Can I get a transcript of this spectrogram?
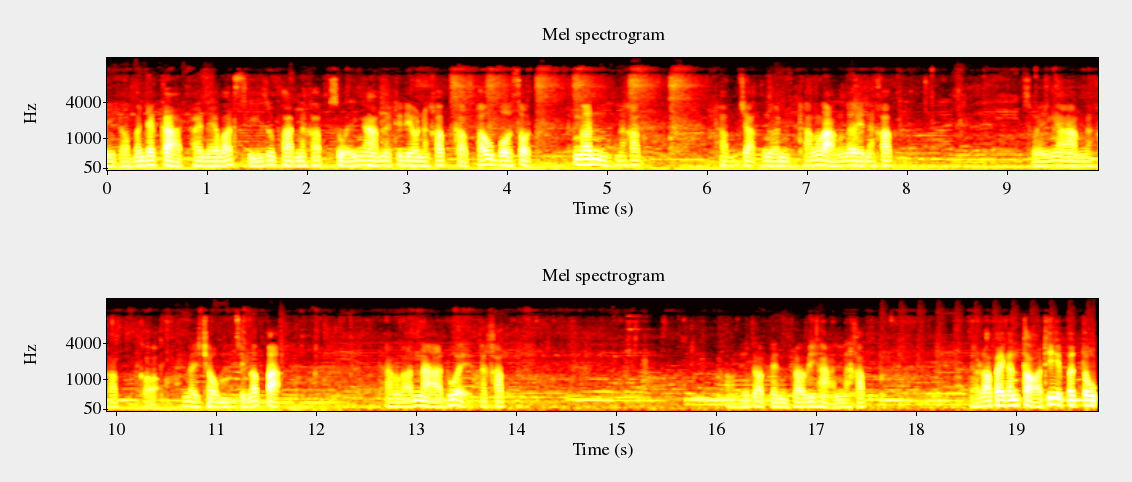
นี่ครับบรรยากาศภายในวัดศรีสุพรรณนะครับ สวยงามเลยทีเดียวนะครับ กับพระอุโบสถเงินนะครับทำจากเงินทั้งหลังเลยนะครับ สวยงามนะครับ ก็ได้ชมศิลปะ ทางล้านนาด้วยนะครับฝั่งนี้ก็เป็นพระวิหารนะครับ เดี๋ยวเราไปกันต่อที่ประตู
